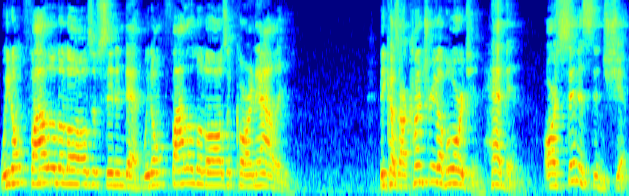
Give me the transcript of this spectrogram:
We don't follow the laws of sin and death. We don't follow the laws of carnality. Because our country of origin, heaven, our citizenship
